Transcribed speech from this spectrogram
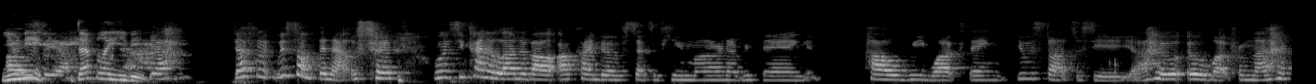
Unique, um, so yeah. definitely unique. Yeah, definitely with something else. Once you kind of learn about our kind of sense of humor and everything and how we work things, you'll start to see, yeah, it will work from there.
